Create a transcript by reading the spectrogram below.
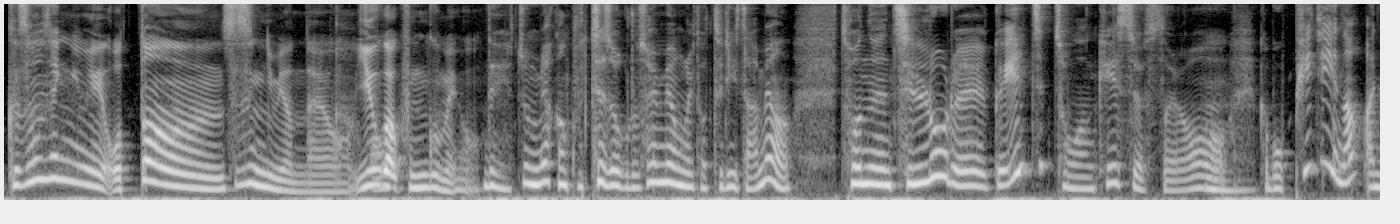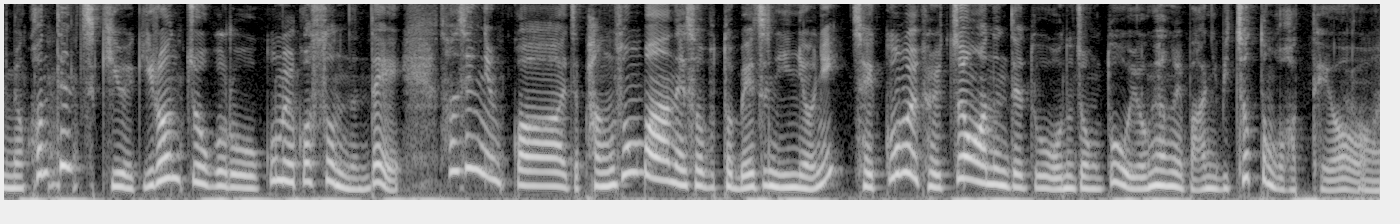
그 선생님이 어떤 스승님이었나요? 이유가 어. 궁금해요. 네, 좀 약간 구체적으로 설명을 더 드리자면 저는 진로를 꽤 일찍 정한 케이스였어요. 음. 그러니까 뭐 PD나 아니면 컨텐츠 기획 이런 쪽으로 꿈을 꿨었는데 선생님과 이제 방송반에서부터 맺은 인연이 제 꿈을 결정하는데도 어느 정도 영향을 많이 미쳤던 것 같아요. 어.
